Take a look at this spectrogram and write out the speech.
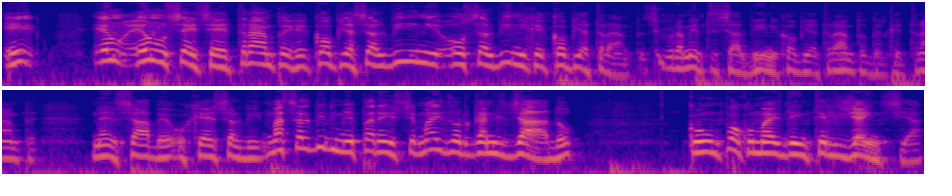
e eu, eu, non so se è Trump che copia Salvini o Salvini che copia Trump. Sicuramente Salvini copia Trump perché Trump non sa o che è Salvini. Ma Salvini mi pare mais organizzato, con un poco mais di intelligenza.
